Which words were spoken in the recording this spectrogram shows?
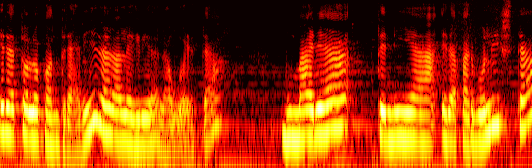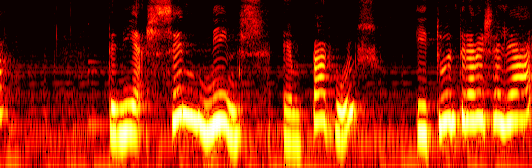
era tot el contrari, era l'alegria de la huerta. Ma mare tenia, era parvulista, tenia 100 nins en pàrvuls i tu entraves allà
